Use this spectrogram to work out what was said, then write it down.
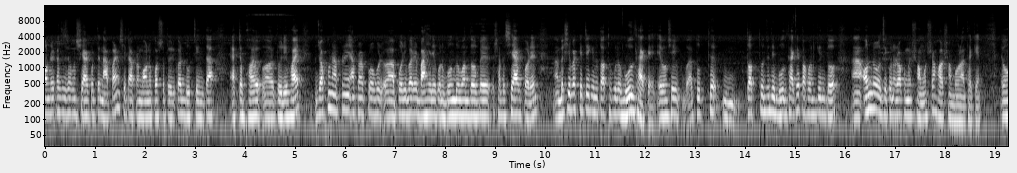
অন্যের কাছে যখন শেয়ার করতে না পারেন, সেটা আপনার মনোকষ্ট তৈরি করে, দুশ্চিন্তা একটা ভয় তৈরি হয়। যখন আপনি আপনার পরিবারের বাইরে কোনো বন্ধু বান্ধবের সাথে শেয়ার করেন বেশিরভাগ ক্ষেত্রে কিন্তু তথ্যগুলো ভুল থাকে এবং সেই তথ্য তথ্য যদি ভুল থাকে তখন কিন্তু অন্য যে কোনো রকমের সমস্যা হওয়ার সম্ভাবনা থাকে। এবং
